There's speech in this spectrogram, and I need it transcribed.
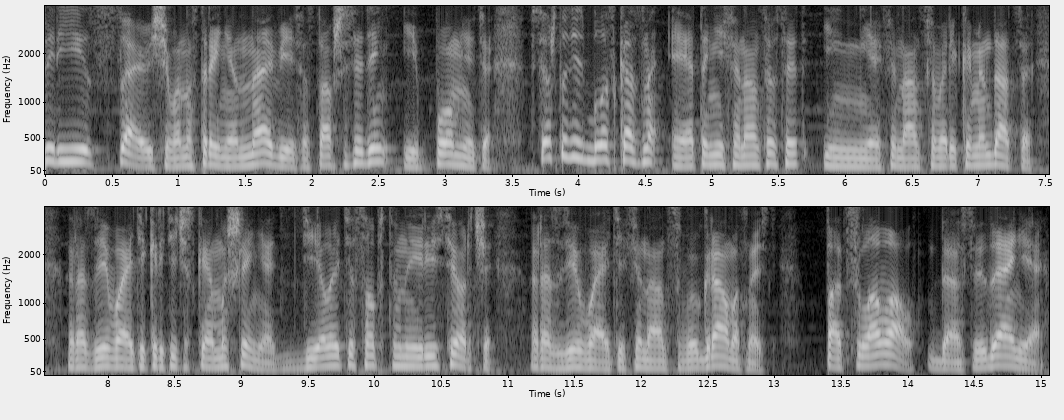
потрясающего настроения на весь оставшийся день. И помните, все, что здесь было сказано, это не финансовый совет и не финансовая рекомендация. Развивайте критическое мышление, делайте собственные ресерчи, развивайте финансовую грамотность. Поцеловал. До свидания.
